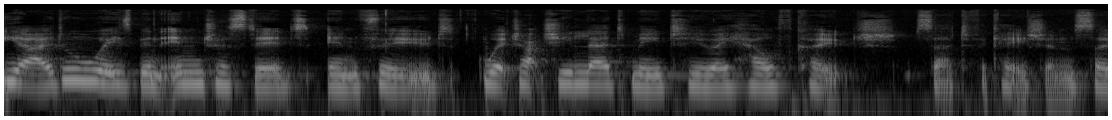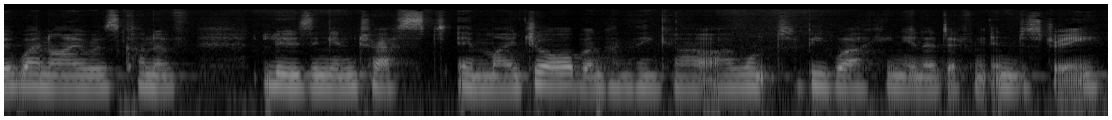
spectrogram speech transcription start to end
yeah, I'd always been interested in food, which actually led me to a health coach certification. So when I was kind of losing interest in my job and kind of thinking I, I want to be working in a different industry,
